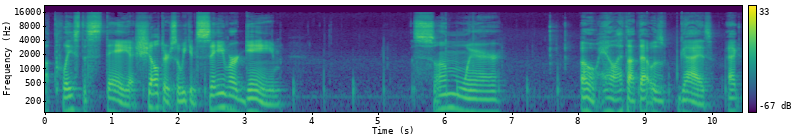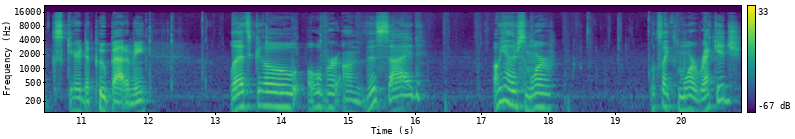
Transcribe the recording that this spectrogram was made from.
a place to stay, a shelter, so we can save our game somewhere. Oh, hell, I thought that was, guys, that scared the poop out of me. Let's go over on this side. Oh yeah, there's some more, looks like more wreckage.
